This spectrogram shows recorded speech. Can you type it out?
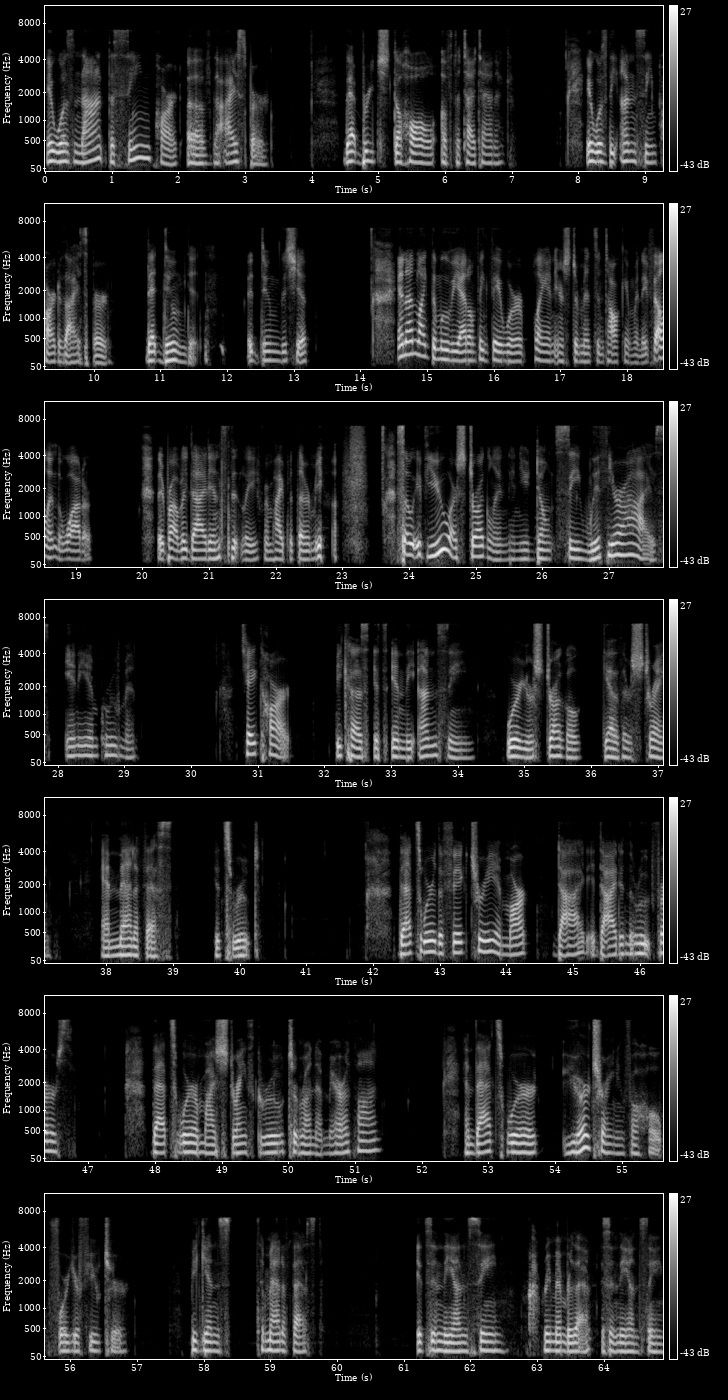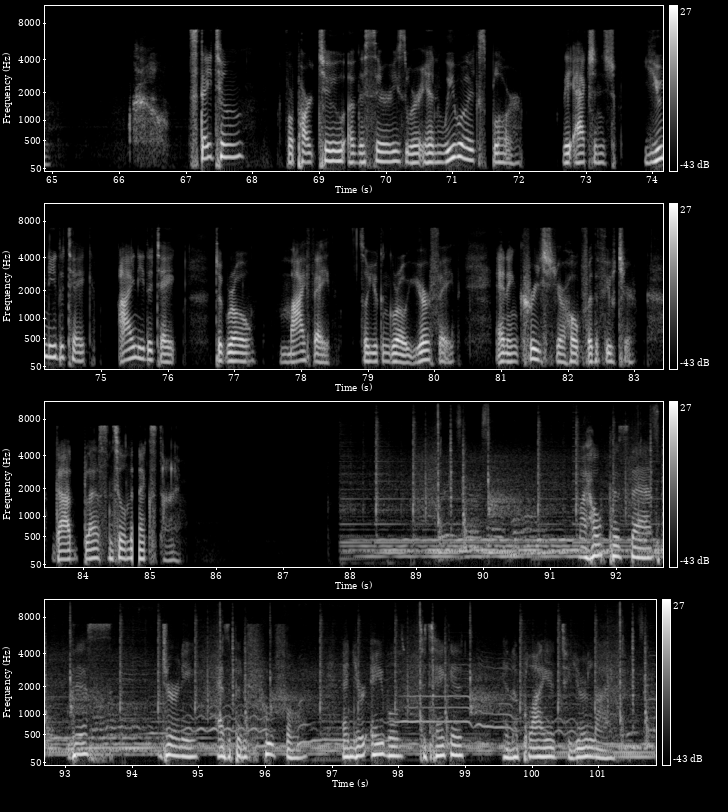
it was not the seen part of the iceberg that breached the hull of the Titanic. It was the unseen part of the iceberg that doomed it. It doomed the ship. And unlike the movie, I don't think they were playing instruments and talking when they fell in the water. They probably died instantly from hypothermia. so if you are struggling and you don't see with your eyes any improvement, take heart because it's in the unseen where your struggle gathers strength and manifests its root. That's where the fig tree in Mark died. It died in the root first. That's where my strength grew to run a marathon. And that's where your training for hope for your future begins to manifest. It's in the unseen. Remember that. It's in the unseen. Stay tuned for part two of this series, wherein we will explore the actions you need to take, I need to take to grow my faith so you can grow your faith and increase your hope for the future. God bless until next time. My hope is that this journey has been fruitful and you're able to take it and apply it to your life.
